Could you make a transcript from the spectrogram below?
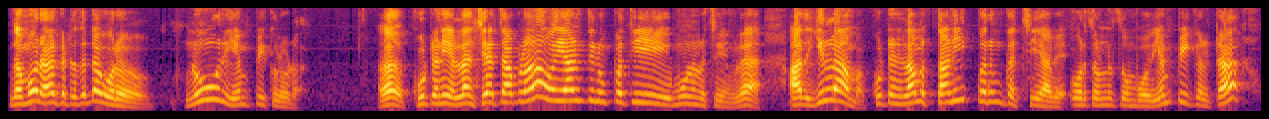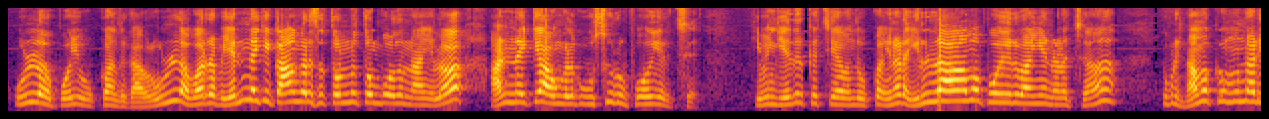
இந்த முறை கிட்டத்தட்ட ஒரு நூறு எம்பிக்களோட அதாவது கூட்டணி எல்லாம் சேர்த்தாப்புலாம் ஒரு இரநூத்தி முப்பத்தி மூணுன்னு வச்சுக்கோங்களேன். அது இல்லாமல் கூட்டணி இல்லாமல் தனிப்பெரும் கட்சியாகவே ஒரு தொண்ணூத்தொம்பது எம்பிக்கள்கிட்ட உள்ளே போய் உட்காந்துருக்காங்க உள்ளே வர்றப்ப என்றைக்கு காங்கிரஸ் தொண்ணூத்தொம்போதுன்னாங்களோ அன்னைக்கு அவங்களுக்கு உசுறு போயிருச்சு. இவங்க எதிர்கட்சியை வந்து உட்கா என்னடா இல்லாமல் போயிடுவாங்கன்னு நினச்சோம். இப்படி நமக்கு முன்னாடி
